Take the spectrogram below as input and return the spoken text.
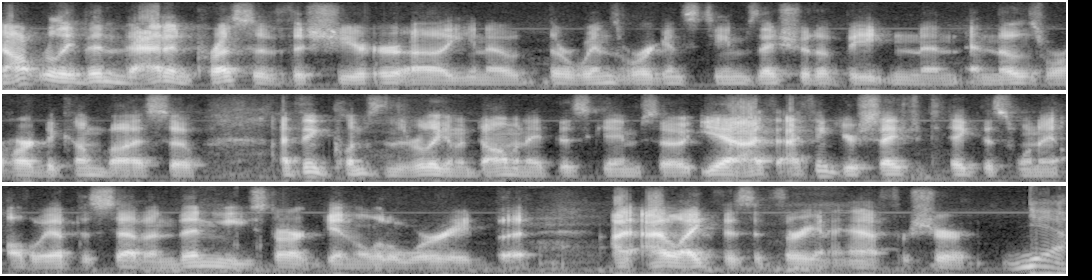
not really been that impressive this year. Uh, you know, their wins were against teams they should have beaten, and, and those were hard to come by. So I think Clemson's really going to dominate this game. So, yeah, I, th- I, think you're safe to take this one all the way up to seven. Then you start getting a little worried. But I, I, like this at three and a half for sure. Yeah,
